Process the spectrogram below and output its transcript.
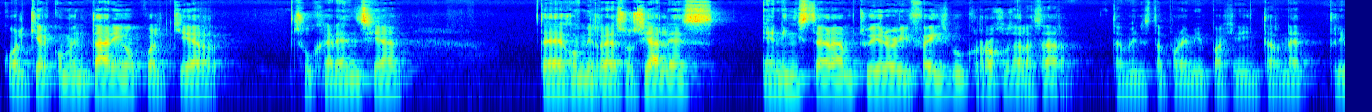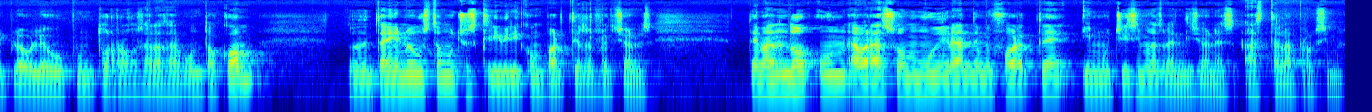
Cualquier comentario, cualquier sugerencia, te dejo mis redes sociales en Instagram, Twitter y Facebook, Rojo Salazar. También está por ahí mi página de internet www.rojosalazar.com, donde también me gusta mucho escribir y compartir reflexiones. Te mando un abrazo muy grande, muy fuerte y muchísimas bendiciones. Hasta la próxima.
